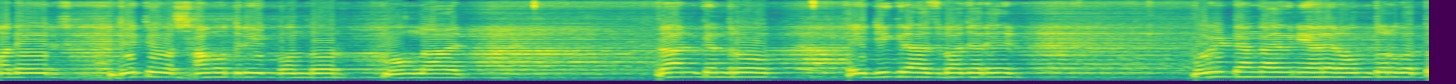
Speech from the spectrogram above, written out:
আমাদের দ্বিতীয় সামুদ্রিক বন্দর মংলার প্রাণকেন্দ্র এই ডিগরাজ বাজারের বহিরডাঙ্গা ইউনিয়নের অন্তর্গত।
